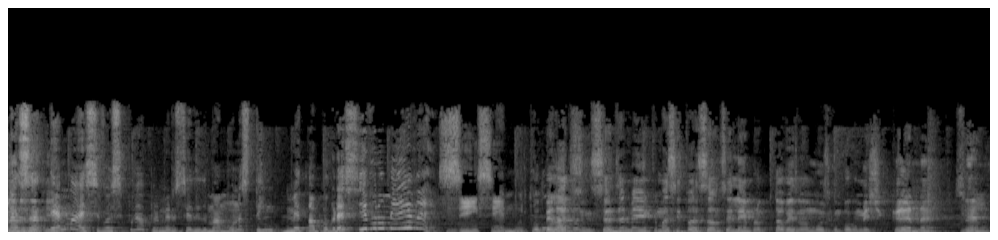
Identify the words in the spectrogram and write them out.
latinas aqui. até mais. Se você pegar o primeiro CD do Mamonas, tem metal progressivo no meio, velho. Sim, É sim. muito O. Pelados Insanos é meio que uma situação, você lembra talvez uma música um pouco mexicana, né?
